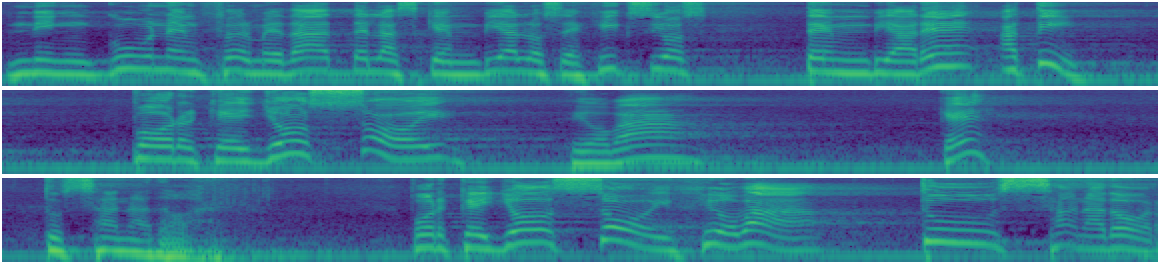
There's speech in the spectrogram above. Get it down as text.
ninguna enfermedad de las que envía los egipcios te enviaré a ti porque yo soy Jehová, ¿qué? Tu sanador. Porque yo soy Jehová, tu sanador.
